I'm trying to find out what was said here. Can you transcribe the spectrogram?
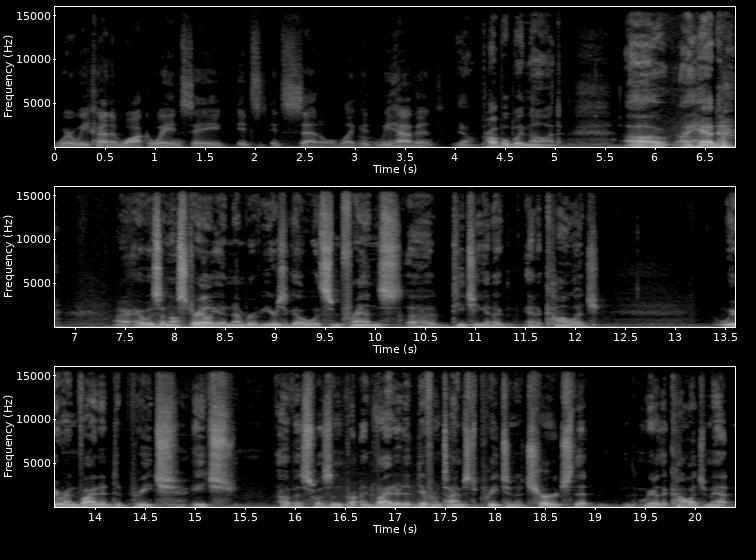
where we kind of walk away and say it's it's settled, like it, we haven't? Yeah, probably not. Uh, I had I, was in Australia a number of years ago with some friends uh, teaching at a, at a college. We were invited to preach. Each of us was in, invited at different times to preach in a church that where the college met.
